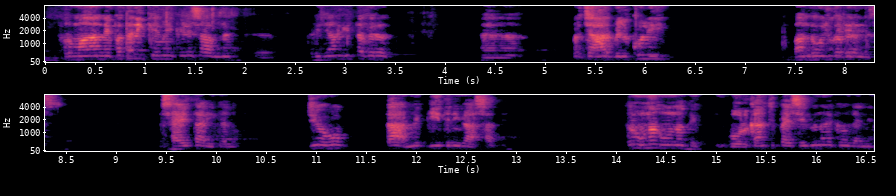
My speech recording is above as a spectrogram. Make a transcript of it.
ਫਰਮਾਨ ਨੇ ਪਤਾ ਨਹੀਂ ਕਿਵੇਂ ਕਿਹੜੇ ਹਿਸਾਬ ਨਾਲ ਕਰੀ ਜਾਣਗੇ ਤਾਂ ਫਿਰ ਪ੍ਰਚਾਰ ਬਿਲਕੁਲ ਹੀ ਬੰਦ ਹੋ ਜਾਊਗਾ ਫਿਰ ਸਹਿਜਧਾਰੀ ਲਓ ਜੇ ਉਹ ਧਾਰਮਿਕ ਗੀਤ ਨਹੀਂ ਗਾ ਸਕਦੇ, ਫਿਰ ਉਹਨਾਂ ਨੂੰ ਉਹਨਾਂ ਦੇ ਗੋਲਕਾਂ ਚ ਪੈਸੇ ਵੀ ਉਹਨਾਂ ਦੇ ਕਿਉਂ ਲੈਣੇ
